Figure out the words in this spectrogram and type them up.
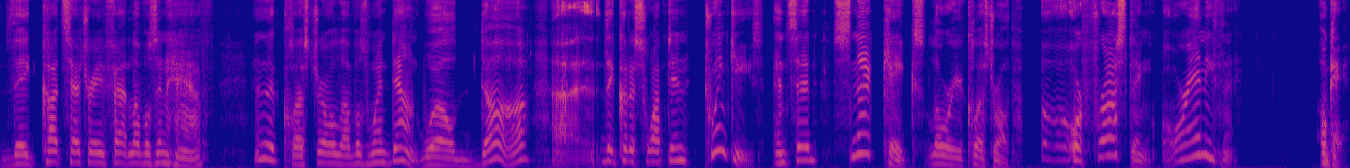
They cut saturated fat levels in half, and the cholesterol levels went down. Well, duh! Uh, they could have swapped in Twinkies and said snack cakes lower your cholesterol, or frosting, or anything. OK,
